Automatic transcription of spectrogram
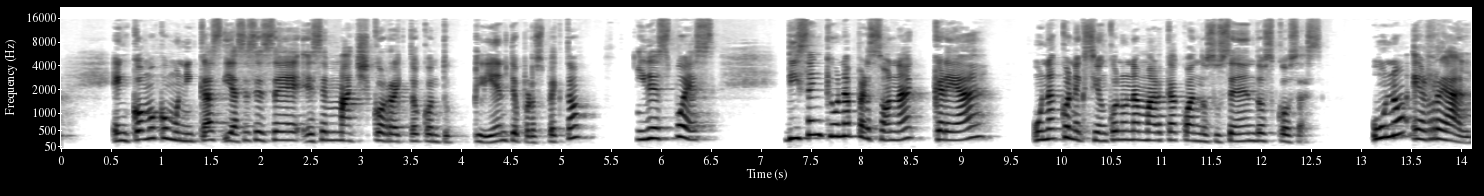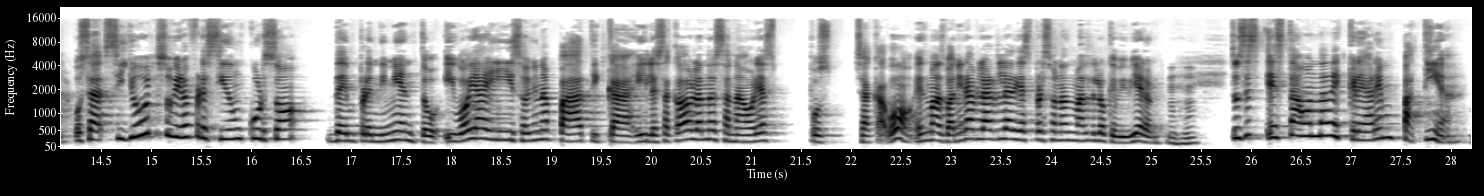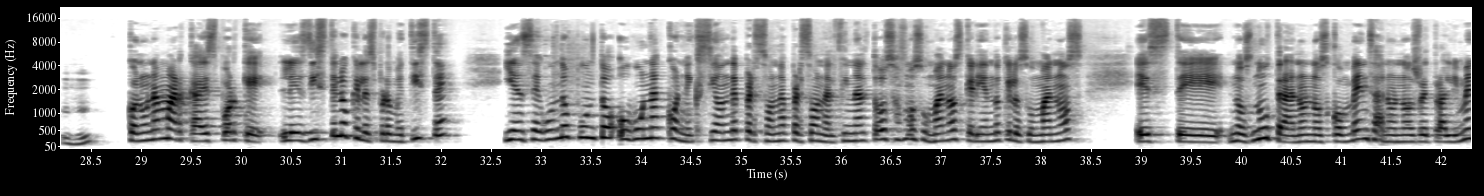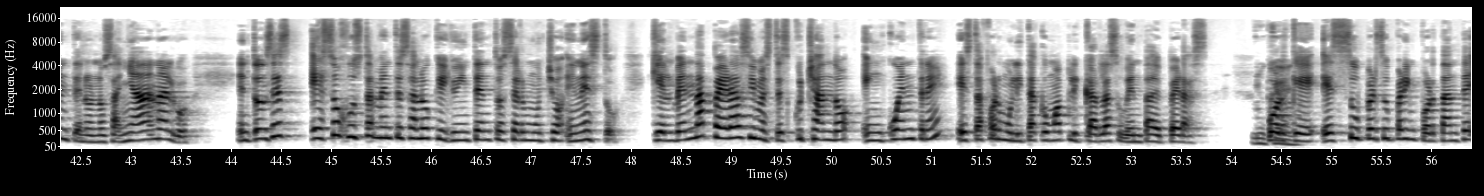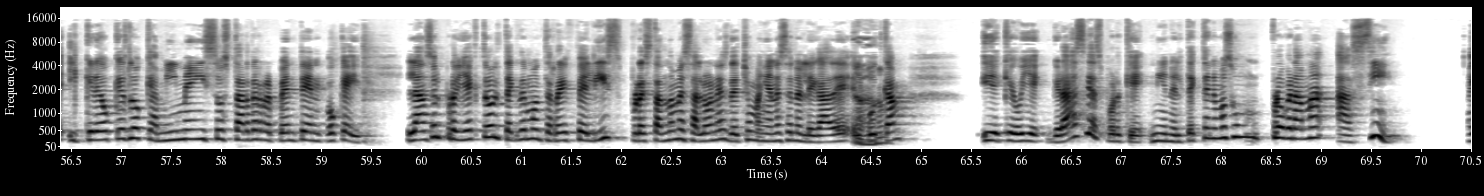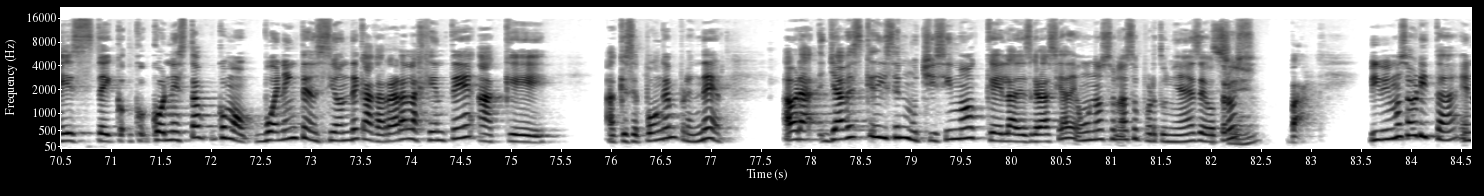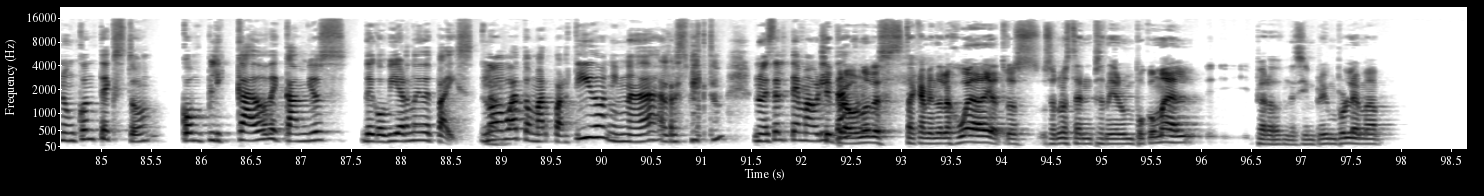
en cómo comunicas y haces ese, ese match correcto con tu cliente o prospecto. Y después, dicen que una persona crea una conexión con una marca cuando suceden dos cosas. Uno es real. O sea, si yo les hubiera ofrecido un curso de emprendimiento y voy ahí, soy una apática y les acabo hablando de zanahorias, pues se acabó. Es más, van a ir a hablarle a 10 personas mal de lo que vivieron. Entonces, esta onda de crear empatía con una marca es porque les diste lo que les prometiste y en segundo punto hubo una conexión de persona a persona. Al final todos somos humanos queriendo que los humanos este, nos nutran o nos convenzan o nos retroalimenten o nos añadan algo. Entonces, eso justamente es algo que yo intento hacer mucho en esto. Quien venda peras y me esté escuchando, encuentre esta formulita, cómo aplicarla a su venta de peras porque es súper, súper importante y creo que es lo que a mí me hizo estar de repente en, ok, lanzo el proyecto, el TEC de Monterrey feliz, prestándome salones, de hecho mañana es en el Legade, el Ajá. bootcamp, y de que, oye, gracias, porque ni en el TEC tenemos un programa así, este, co- co- con esta como buena intención de agarrar a la gente a que, a que se ponga a emprender. Ahora, ya ves que dicen muchísimo que la desgracia de unos son las oportunidades de otros. Sí. Va. Vivimos ahorita en un contexto complicado de cambios de gobierno y de país. No voy a tomar partido ni nada al respecto. No es el tema ahorita. Sí, pero a unos les está cambiando la jugada y a otros, o sea, unos están empezando a ir un poco mal, pero donde siempre hay un problema,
